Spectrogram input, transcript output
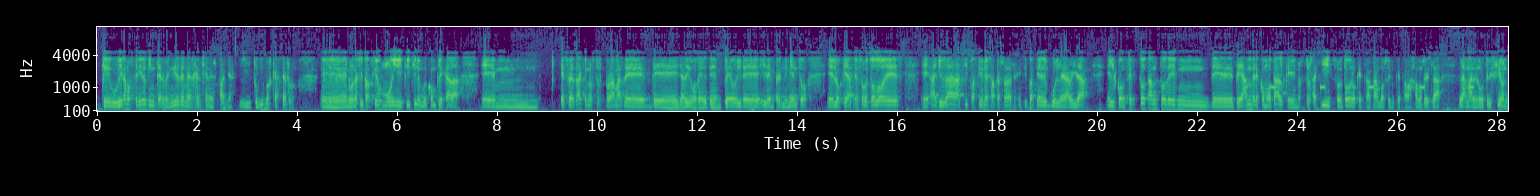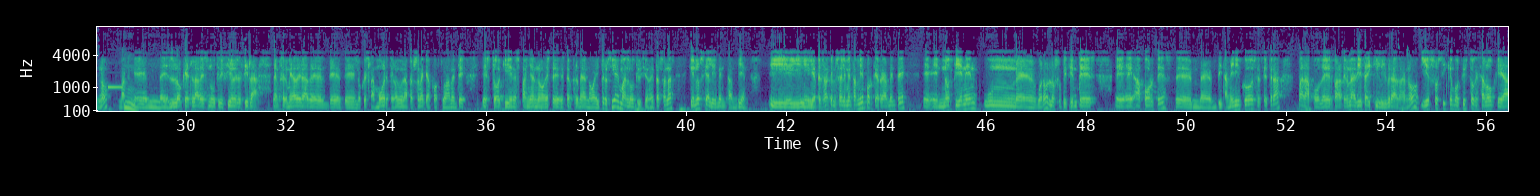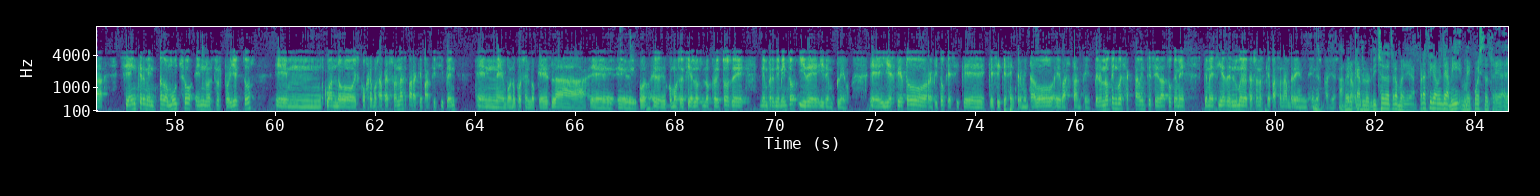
que hubiéramos tenido que intervenir de emergencia en España y tuvimos que hacerlo. Eh, en una situación muy difícil y muy complicada. Eh, es verdad que nuestros programas de, ya digo, de, empleo y de, y de emprendimiento, eh, lo que hacen sobre todo es eh, ayudar a situaciones, a personas en situaciones de vulnerabilidad. El concepto tanto mm, de, de, hambre como tal, que nosotros aquí, sobre todo lo que tratamos y lo que trabajamos es la, la malnutrición, ¿no? Más mm. que mm, eh, lo que es la desnutrición, es decir, la, la enfermedad de, la, de, de, lo que es la muerte, ¿no? De una persona que afortunadamente esto aquí en España no, este, esta enfermedad no hay. Pero sí hay malnutrición, hay personas que no se alimentan bien. Y, y hay personas que no se alimentan bien porque realmente eh, eh, no tienen un, eh, bueno, los suficientes aportes vitamínicos, etcétera, para poder, para tener una dieta equilibrada, ¿no? Y eso sí que hemos visto que es algo que ha, se ha incrementado mucho en nuestros proyectos em, cuando escogemos a personas para que participen en eh, bueno pues en lo que es la eh, eh, bueno como os decía los, los proyectos de, emprendimiento y de y de empleo. Y es cierto repito que sí que, que sí que se ha incrementado bastante pero no tengo exactamente ese dato que me que me decías del número de personas que pasan hambre en, en España a ver Carlos dicho de otra manera prácticamente a mí me cuesta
